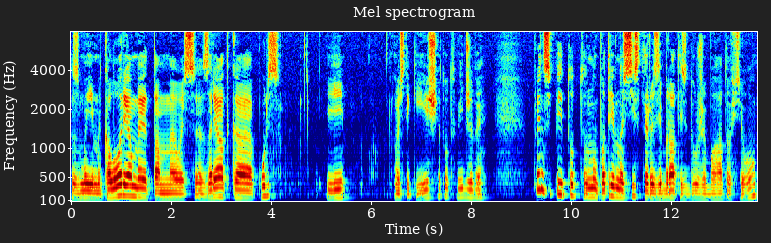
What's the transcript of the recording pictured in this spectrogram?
з моїми калоріями. Там ось е, зарядка, пульс. І ось такі ще тут віджити. В принципі, тут ну, потрібно сісти, розібратись дуже багато всього.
